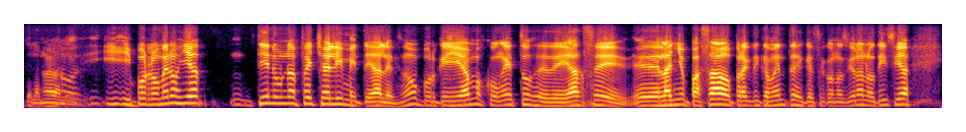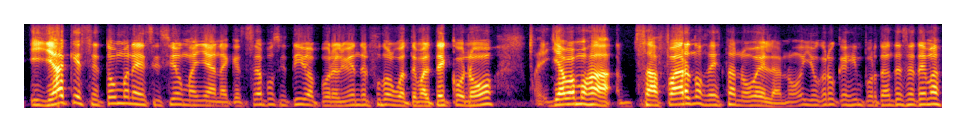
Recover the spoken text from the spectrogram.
de la nueva No, ley. y, y por lo menos ya tiene una fecha límite, Alex, ¿no? Porque llevamos con estos desde hace, eh, el año pasado prácticamente, desde que se conoció la noticia, y ya que se toma una decisión mañana que sea positiva por el bien del fútbol guatemalteco, no, ya vamos a zafarnos de esta novela, ¿no? Yo creo que es importante ese tema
